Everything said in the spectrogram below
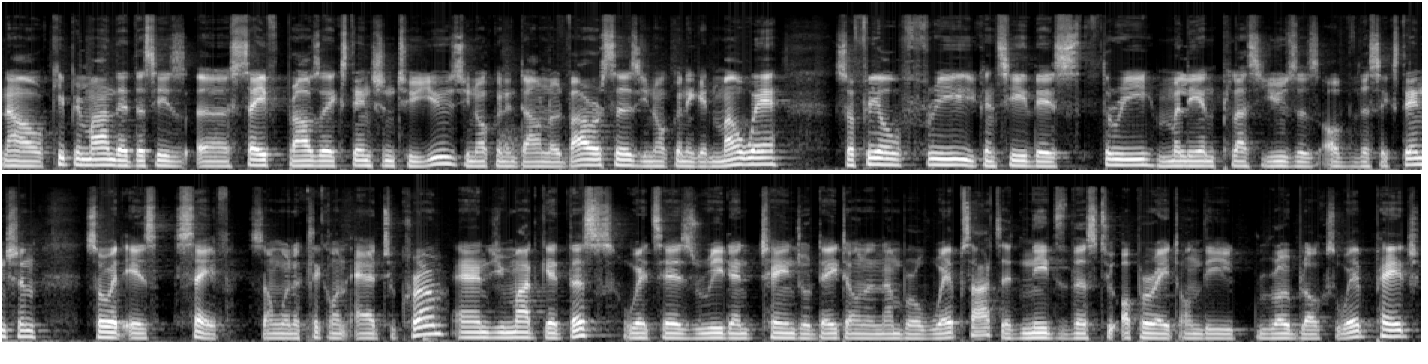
Now keep in mind that this is a safe browser extension to use. You're not going to download viruses. You're not going to get malware. So feel free. You can see there's 3 million plus users of this extension. So it is safe. So i'm going to click on add to chrome. And you might get this where it says read and change your data on a number of websites. It needs this to operate on the roblox web page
